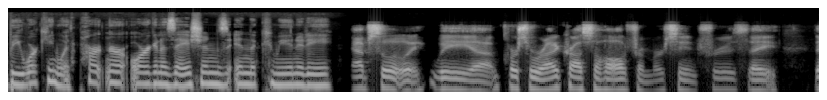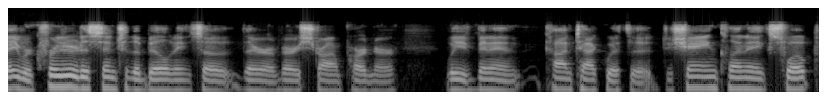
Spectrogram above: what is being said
be working with partner organizations in the community? Absolutely. We, uh, of course, we're right across the hall from Mercy and Truth. They they recruited us into the building, so they're a very strong partner. We've been in contact with the Duchesne Clinic, Swope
